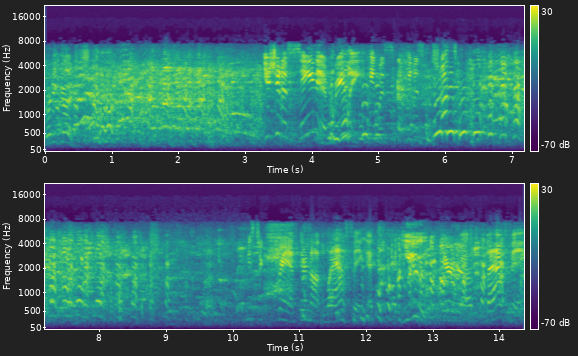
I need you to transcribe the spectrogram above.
Pretty good. You should have seen him. Really, he was he was just. Mr. Grant, they're not laughing at, at you. They're uh, laughing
